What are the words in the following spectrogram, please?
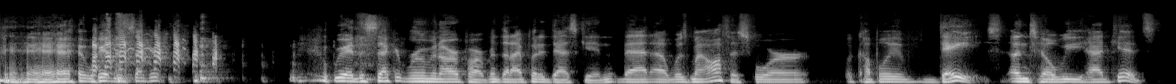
had the second. we had the second room in our apartment that I put a desk in that uh, was my office for a couple of days until we had kids.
